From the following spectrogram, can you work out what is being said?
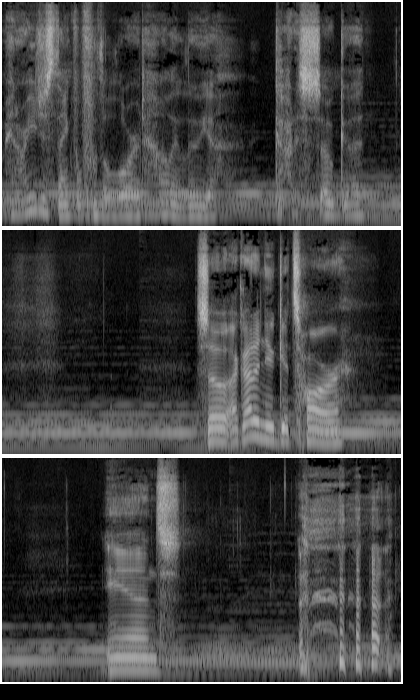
Man, are you just thankful for the Lord? Hallelujah. God is so good. So I got a new guitar and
